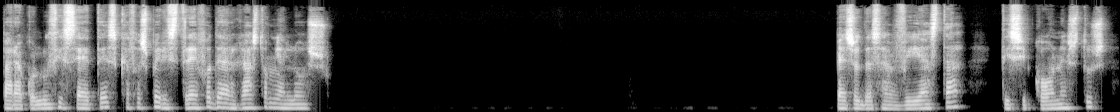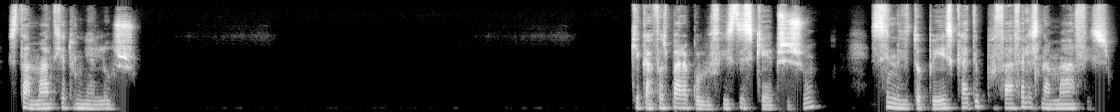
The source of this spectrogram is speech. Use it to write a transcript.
Παρακολούθησέ τες καθώς περιστρέφονται αργά στο μυαλό σου. Παίζοντας αβίαστα τις εικόνες τους στα μάτια του μυαλού σου. Και καθώς παρακολουθείς τη σκέψη σου, συνειδητοποιείς κάτι που θα ήθελες να μάθεις.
